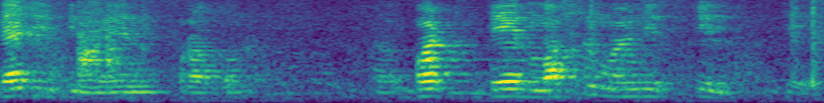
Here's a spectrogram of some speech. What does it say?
That is the main problem. Uh, but their mastermind is still there.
